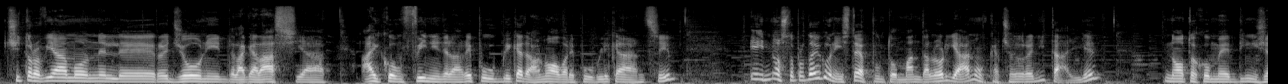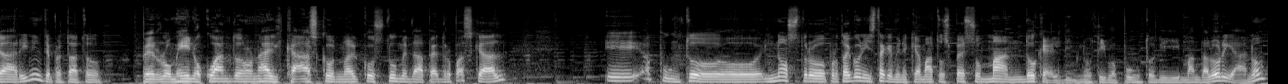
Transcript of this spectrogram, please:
Ci troviamo nelle regioni della galassia ai confini della Repubblica, della nuova Repubblica anzi, e il nostro protagonista è appunto un Mandaloriano, un cacciatore di taglie, noto come Din Djarin, interpretato perlomeno quando non ha il casco, non ha il costume da Pedro Pascal, e appunto il nostro protagonista che viene chiamato spesso Mando, che è il diminutivo appunto di Mandaloriano,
